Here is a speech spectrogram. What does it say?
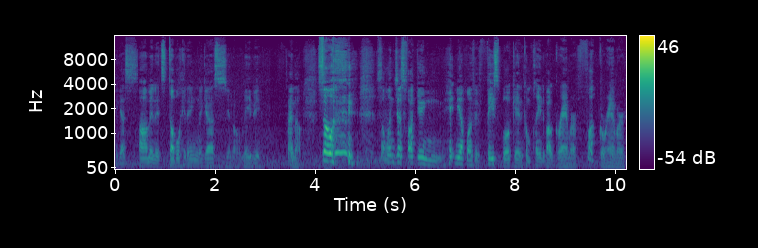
I guess, um, and it's double hitting, I guess, you know, maybe. Timeout. So, someone just fucking hit me up on Facebook and complained about grammar. Fuck grammar.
